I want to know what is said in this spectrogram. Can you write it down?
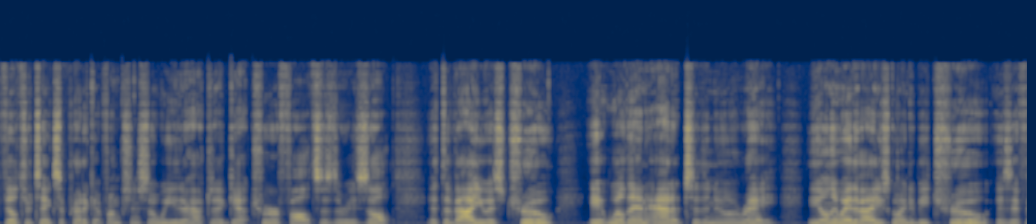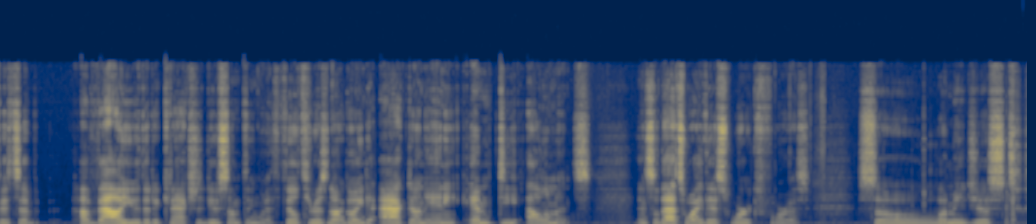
filter takes a predicate function, so we either have to get true or false as the result. If the value is true, it will then add it to the new array. The only way the value is going to be true is if it's a a value that it can actually do something with. Filter is not going to act on any empty elements. And so that's why this works for us. So let me just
